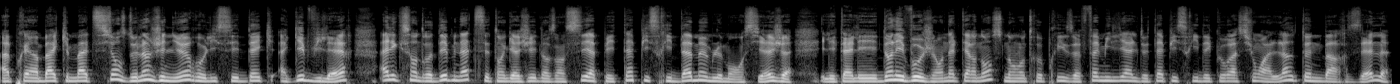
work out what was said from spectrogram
Après un bac maths sciences de l'ingénieur au lycée DEC à Guebwiller, Alexandre Debnat s'est engagé dans un CAP tapisserie d'Amem-le-Banc en siège. Il est allé dans les Vosges en alternance dans l'entreprise familiale de tapisserie décoration à Lautenbach-Zell.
